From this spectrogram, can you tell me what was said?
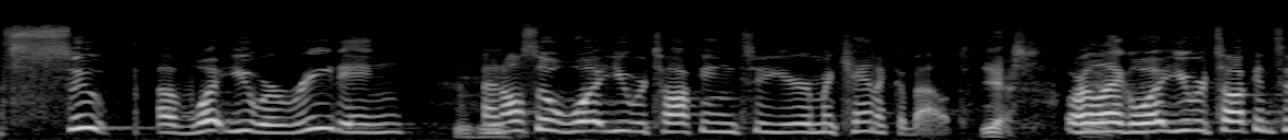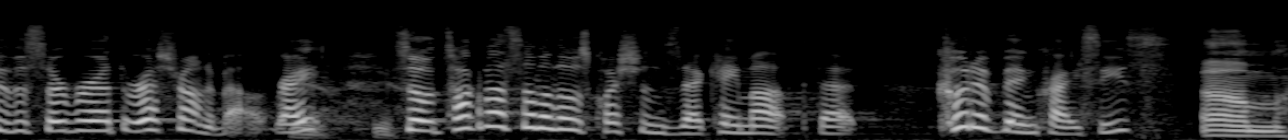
soup of what you were reading and also what you were talking to your mechanic about. Yes. Or Yeah. like what you were talking to the server at the restaurant about, right? Yeah, yeah. So talk about some of those questions that came up that could have been crises. Um,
